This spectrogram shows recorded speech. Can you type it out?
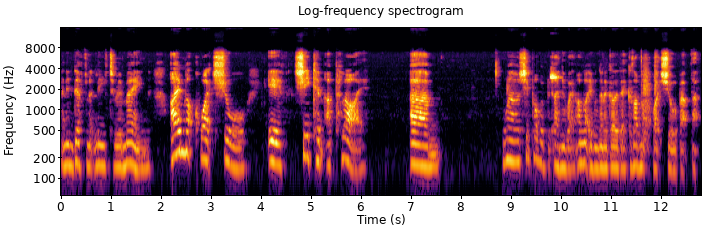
an indefinite leave to remain, I'm not quite sure if she can apply. Um, well, she probably, anyway, I'm not even going to go there because I'm not quite sure about that.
